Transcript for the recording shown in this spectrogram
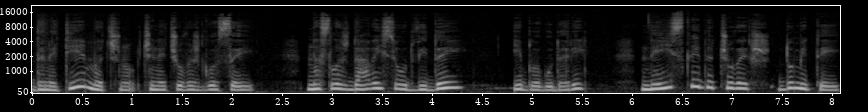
да не ти е мъчно, че не чуваш гласа й, наслаждавай се от вида й и благодари. Не искай да чуваш думите й,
